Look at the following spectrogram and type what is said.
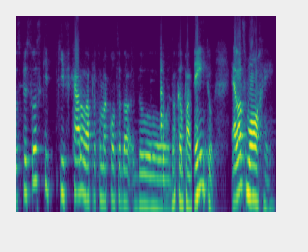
as pessoas que, que ficaram lá para tomar conta do, do, do acampamento, elas morrem.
